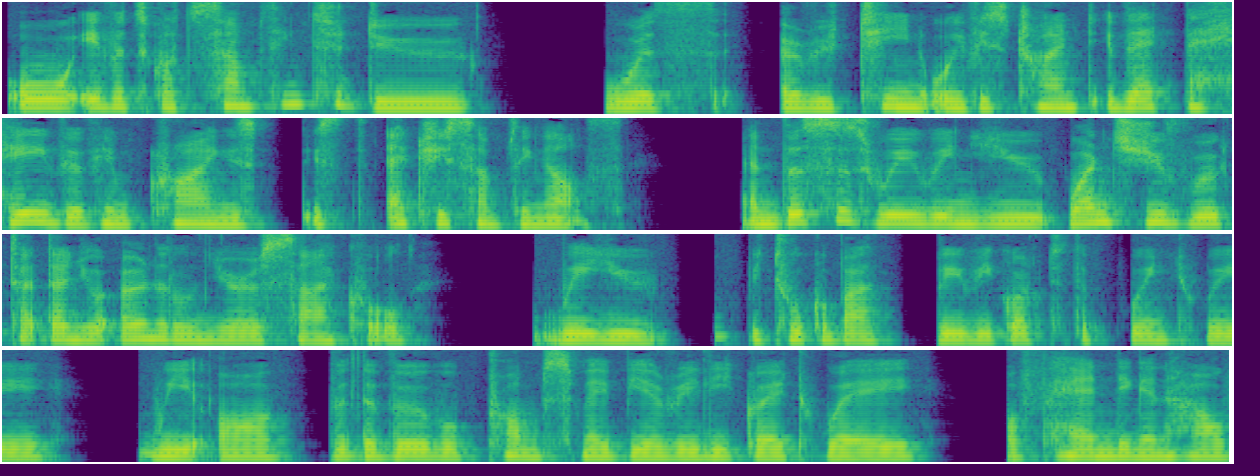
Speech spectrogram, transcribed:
or if it's got something to do with a routine or if he's trying to, if that behavior of him crying is, is actually something else. And this is where when you, once you've worked out, done your own little neurocycle, where you, we talk about where we got to the point where we are the verbal prompts may be a really great way of handing and how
